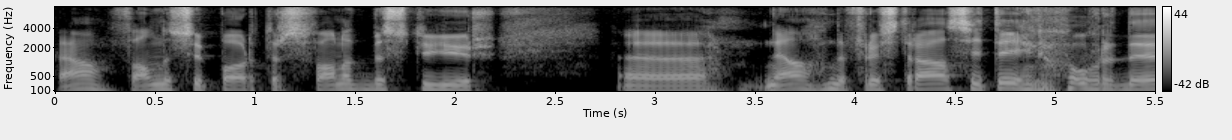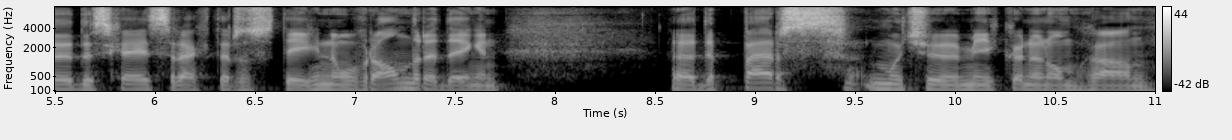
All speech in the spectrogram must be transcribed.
ja, van de supporters, van het bestuur. Eh, ja, de frustratie tegenover de, de scheidsrechters, tegenover andere dingen. Eh, de pers moet je mee kunnen omgaan.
